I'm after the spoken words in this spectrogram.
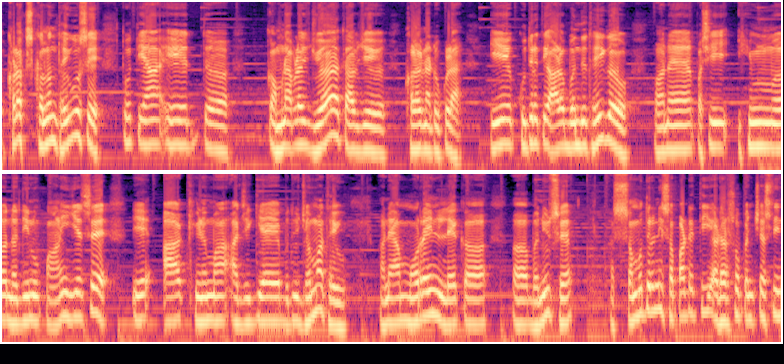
ખડક સ્ખલન થયું હશે તો ત્યાં એ હમણાં આપણે જોયા હતા જે ખડકના ટુકડા, એ કુદરતી આળબંધ થઈ ગયો અને પછી હિમ નદીનું પાણી જે છે, એ આ ખીણમાં આ જગ્યાએ બધું જમા થયું અને આ મોરેન લેક બન્યું છે. સમુદ્રની સપાટીથી અઢારસો પંચ્યાસી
